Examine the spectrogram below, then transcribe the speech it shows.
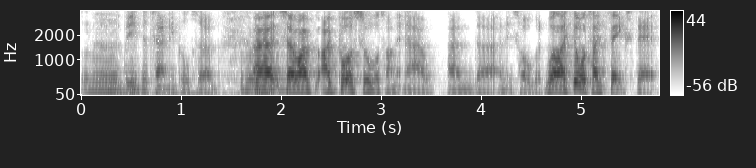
mm, would be the technical term. okay. Uh, so I've, I've put a sort on it now, and uh, and it's all good. Well, I thought I'd fixed it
